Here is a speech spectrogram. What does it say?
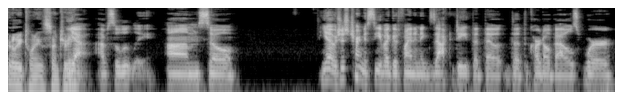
early 20th century. yeah, absolutely. Um, so yeah, I was just trying to see if I could find an exact date that the that the cardinal vowels were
